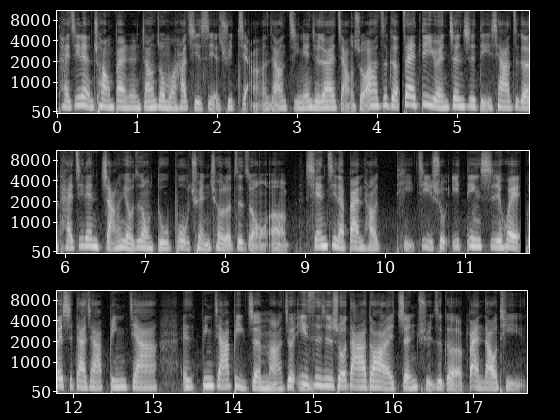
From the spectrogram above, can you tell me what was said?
台积电创办人张忠谋，他其实也去讲啊，讲几年前就在讲说啊，这个在地缘政治底下，这个台积电掌有这种独步全球的这种呃先进的半导体。体技术一定是会会是大家兵家哎兵家必争嘛？就意思是说，大家都要来争取这个半导体。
